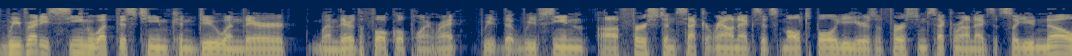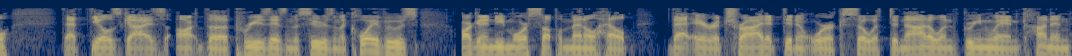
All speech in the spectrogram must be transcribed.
we've already seen what this team can do when they're when they're the focal point, right? We, that we've seen uh, first and second round exits, multiple years of first and second round exits. So you know that those guys are the Parises and the Suters and the Koivus are going to need more supplemental help. That era tried, it didn't work. So with Donato and Greenway and Kunin,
